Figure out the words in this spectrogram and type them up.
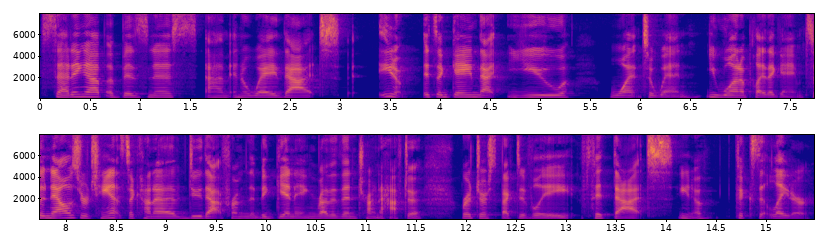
setting up a business um, in a way that, you know, it's a game that you want to win. You want to play the game. So now is your chance to kind of do that from the beginning rather than trying to have to retrospectively fit that, you know, fix it later.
